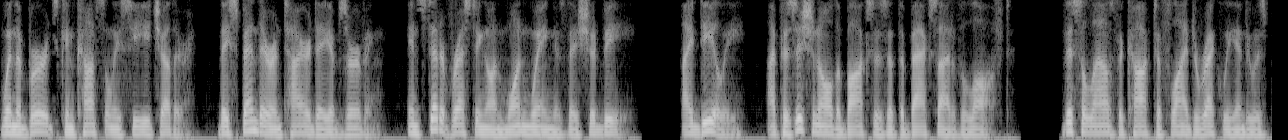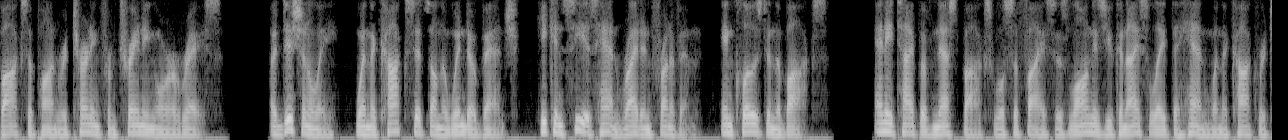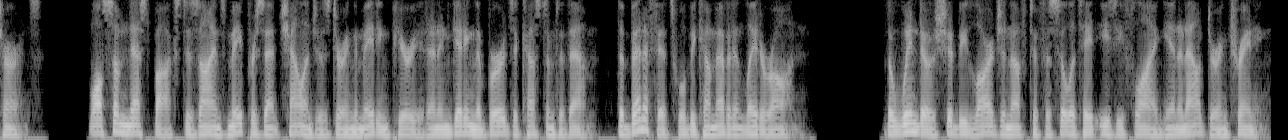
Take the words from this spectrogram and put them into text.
When the birds can constantly see each other, they spend their entire day observing, instead of resting on one wing as they should be. Ideally, I position all the boxes at the backside of the loft. This allows the cock to fly directly into his box upon returning from training or a race. Additionally, when the cock sits on the window bench, he can see his hen right in front of him, enclosed in the box. Any type of nest box will suffice as long as you can isolate the hen when the cock returns. While some nest box designs may present challenges during the mating period and in getting the birds accustomed to them, the benefits will become evident later on. The windows should be large enough to facilitate easy flying in and out during training.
